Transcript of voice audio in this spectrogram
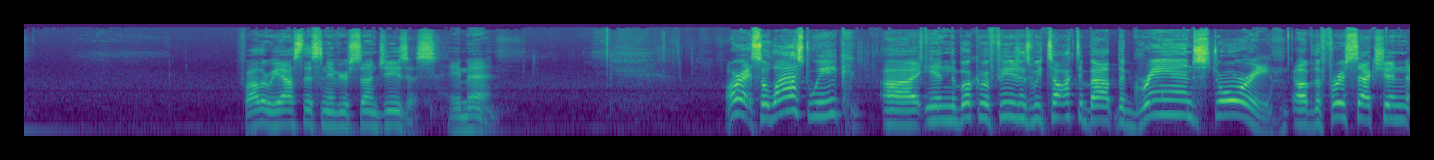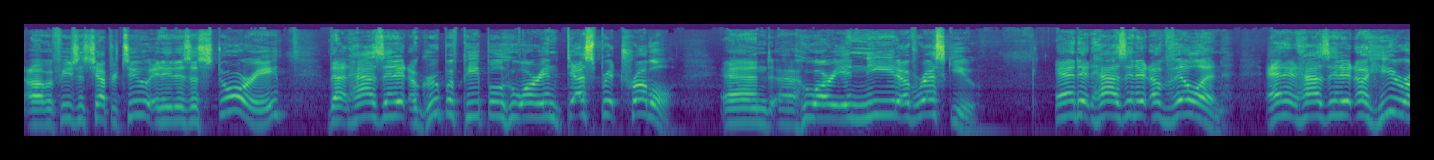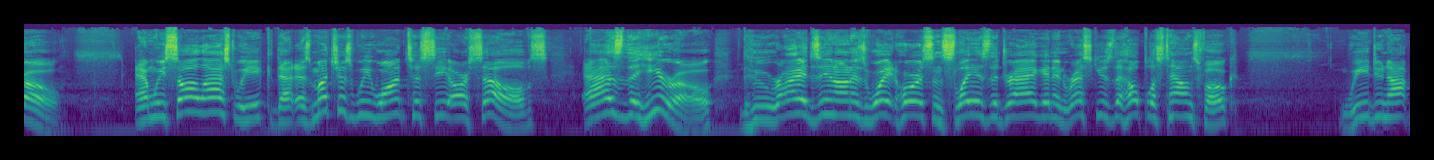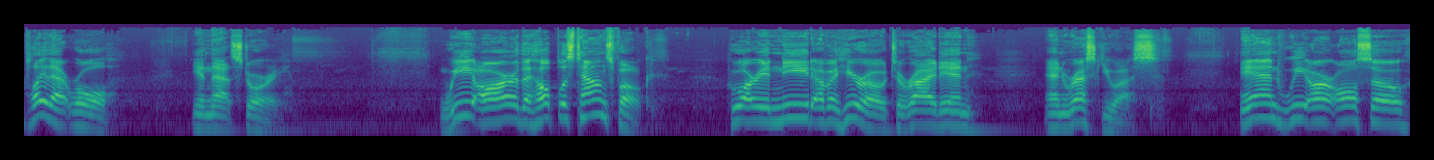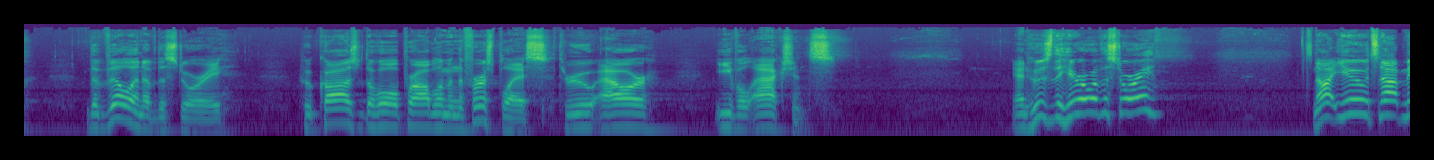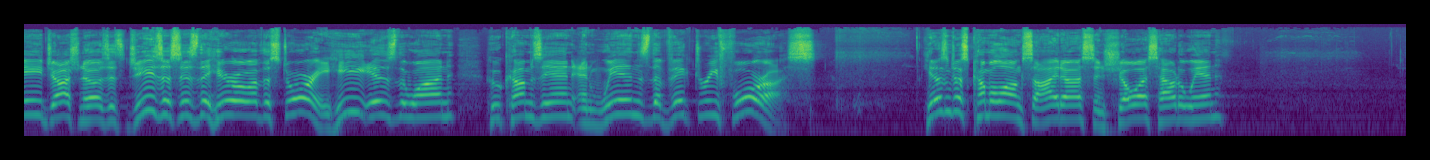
Father, we ask this in the name of your Son, Jesus. Amen. All right, so last week uh, in the book of Ephesians, we talked about the grand story of the first section of Ephesians chapter 2, and it is a story that has in it a group of people who are in desperate trouble and uh, who are in need of rescue and it has in it a villain, and it has in it a hero. And we saw last week that as much as we want to see ourselves as the hero who rides in on his white horse and slays the dragon and rescues the helpless townsfolk, we do not play that role in that story. We are the helpless townsfolk who are in need of a hero to ride in and rescue us. And we are also the villain of the story who caused the whole problem in the first place through our evil actions. And who's the hero of the story? It's not you, it's not me. Josh knows it's Jesus is the hero of the story. He is the one who comes in and wins the victory for us. He doesn't just come alongside us and show us how to win.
